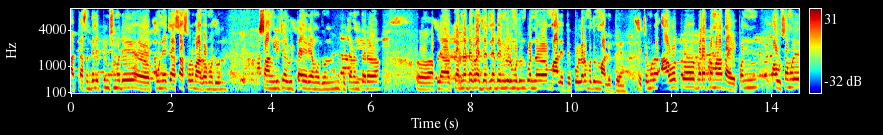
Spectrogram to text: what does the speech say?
आता सध्या एपीएमसी मध्ये पुण्याच्या सासवड भागामधून सांगलीच्या विट्टा एरियामधून त्याच्यानंतर आपल्या कर्नाटक राज्यातल्या बेंगलोरमधून पण माल येतोय कोलारमधून माल येतोय. त्याच्यामुळं आवक बऱ्या प्रमाणात आहे पण पावसामुळे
